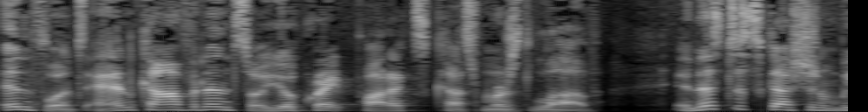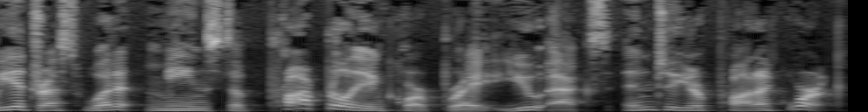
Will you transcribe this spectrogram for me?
influence, and confidence so you'll create products customers love. In this discussion, we address what it means to properly incorporate UX into your product work.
